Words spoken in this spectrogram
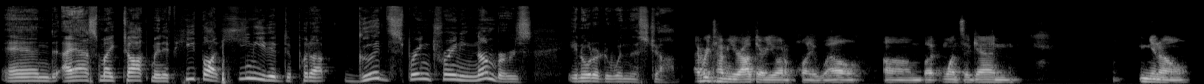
And I asked Mike Tauchman if he thought he needed to put up good spring training numbers in order to win this job? Every time you're out there, you want to play well. Um, but once again, you know,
